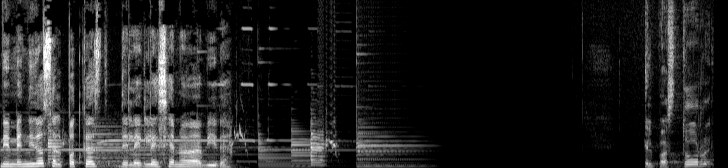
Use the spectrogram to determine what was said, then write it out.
Bienvenidos al podcast de la Iglesia Nueva Vida. El pastor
